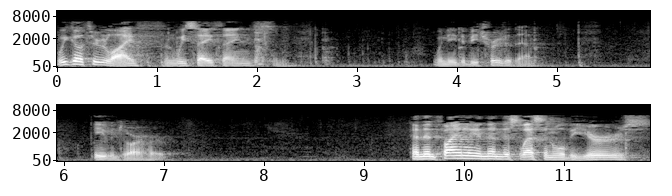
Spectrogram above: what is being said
we go through life and we say things and we need to be true to them, even to our hurt. And then finally, and then this lesson will be yours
